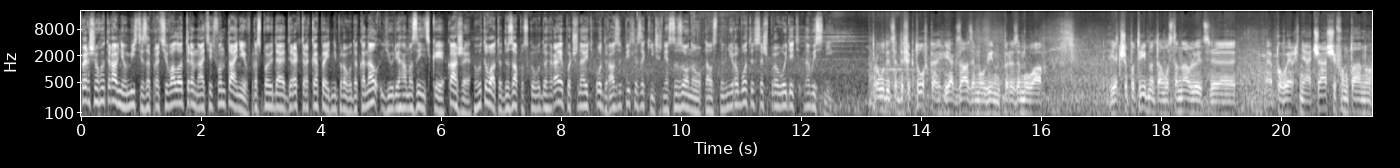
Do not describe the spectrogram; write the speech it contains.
1 травня у місті запрацювало 13 фонтанів, розповідає директор КП Дніпроводоканал Юрій Гамазинський. Каже, готувати до запуску водограї починають одразу після закінчення сезону. Та основні роботи все ж проводять навесні. Проводиться дефектовка, як за зиму він перезимував. Якщо потрібно, там встановлюється е, поверхня чаші фонтану,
